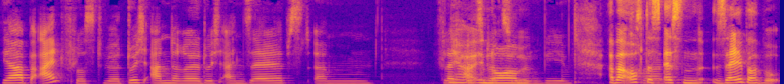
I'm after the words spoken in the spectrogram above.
ja, beeinflusst wird durch andere, durch einen selbst. Ähm, Vielleicht ja, enorm. irgendwie. Aber auch sagen. das Essen selber be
